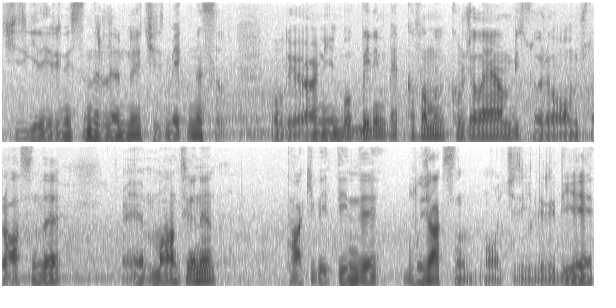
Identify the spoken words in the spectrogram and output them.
Çizgilerini, sınırlarını çizmek nasıl oluyor? Örneğin bu benim hep kafamı kurcalayan bir soru olmuştur. Aslında e, mantığını takip ettiğinde bulacaksın o çizgileri diye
